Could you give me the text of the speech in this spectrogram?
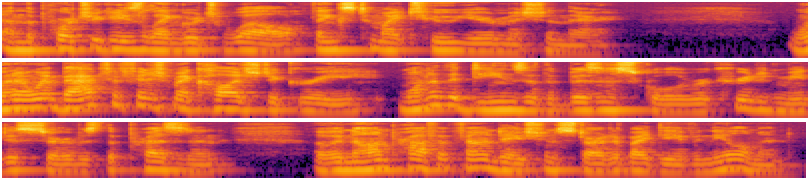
and the Portuguese language well thanks to my two year mission there. When I went back to finish my college degree, one of the deans of the business school recruited me to serve as the president of a nonprofit foundation started by David Neeleman.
